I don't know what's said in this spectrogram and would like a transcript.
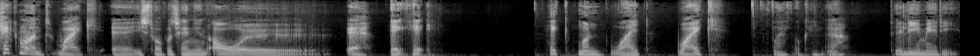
Heckmondwike øh, i Storbritannien. Og øh, ja, Hæk, hæk. Hækmon White. Wike, White, okay. ja, det er lige midt i.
